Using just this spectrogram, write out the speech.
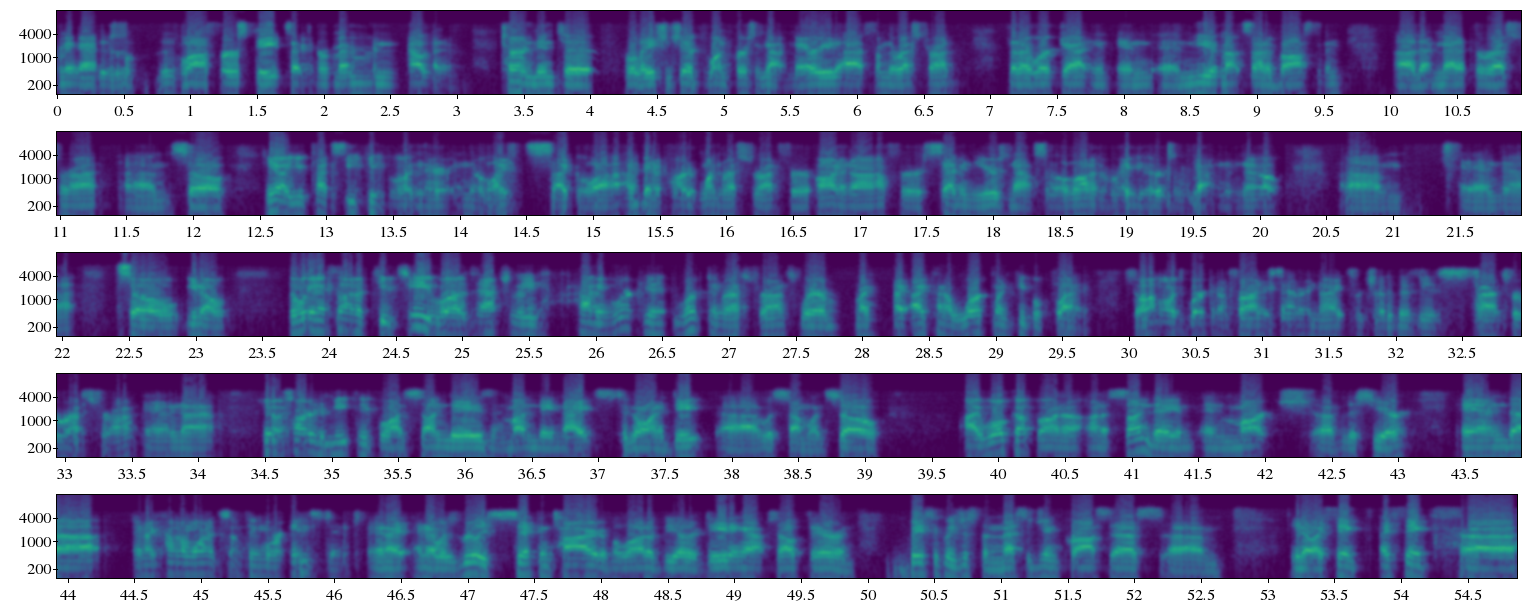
I mean, there's a, there's a, lot of first dates I can remember now that have turned into relationships. One person got married uh, from the restaurant that I work at in, in, in Needham outside of Boston uh, that met at the restaurant. Um, so, you know, you kind of see people in their in their life cycle. Uh, I've been a part of one restaurant for on and off for seven years now. So a lot of the regulars I've gotten to know. Um, and uh, so, you know, the way I thought of Qt was actually having worked in, worked in restaurants where my, I, I kind of work when people play. So I'm always working on Friday, Saturday nights, which are the busiest times for a restaurant. And, uh, you know, it's harder to meet people on Sundays and Monday nights to go on a date uh, with someone. So I woke up on a, on a Sunday in, in March of this year and, uh, and I kind of wanted something more instant. And I, and I was really sick and tired of a lot of the other dating apps out there and basically just the messaging process. Um, you know, I think I think uh,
